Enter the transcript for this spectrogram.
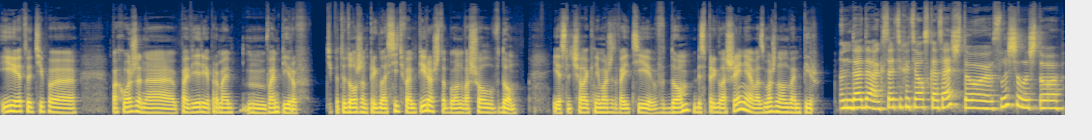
и это типа похоже на поверье про вампиров. Типа ты должен пригласить вампира, чтобы он вошел в дом. Если человек не может войти в дом без приглашения, возможно, он вампир. Да-да, кстати, хотела сказать, что слышала, что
